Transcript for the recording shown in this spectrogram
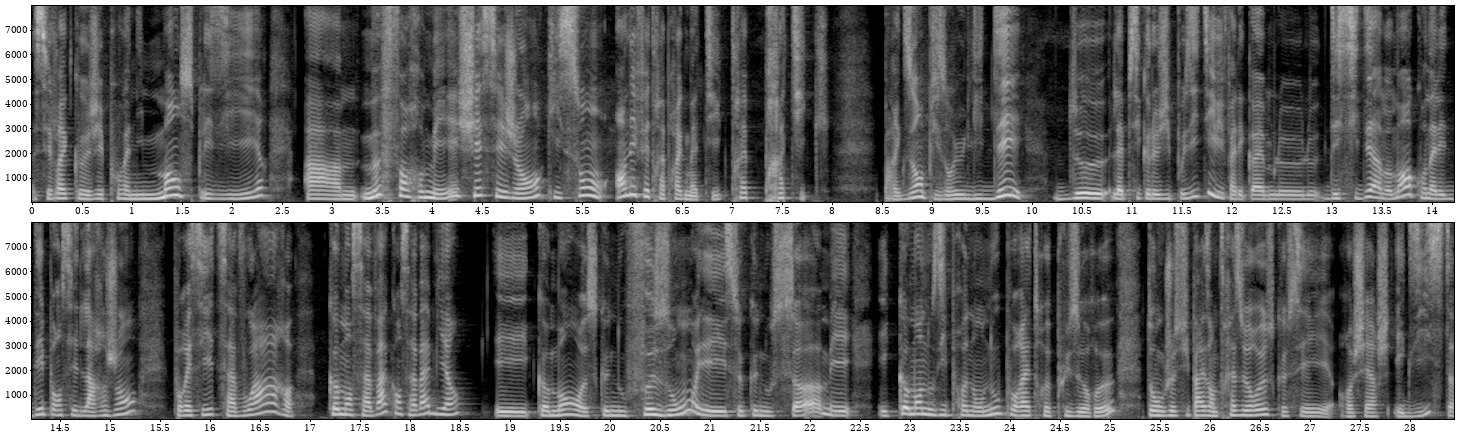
c'est vrai que j'éprouve un immense plaisir à me former chez ces gens qui sont en effet très pragmatiques, très pratiques. Par exemple, ils ont eu l'idée de la psychologie positive. Il fallait quand même le, décider à un moment qu'on allait dépenser de l'argent pour essayer de savoir comment ça va quand ça va bien et comment euh, ce que nous faisons et ce que nous sommes et, et comment nous y prenons-nous pour être plus heureux. Donc je suis par exemple très heureuse que ces recherches existent.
